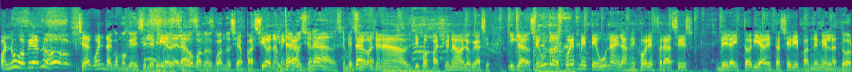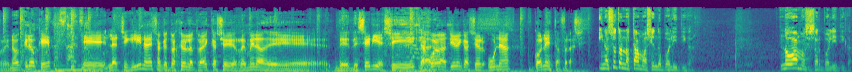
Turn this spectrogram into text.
Cuando un gobierno se da cuenta como que se le Sí, pierde la voz sí, cuando, sí. cuando se apasiona, me Está encanta. emocionado, se Está emociona. emocionado, un tipo apasionado en lo que hace. Y claro, segundo después mete una de las mejores frases de la historia de esta serie Pandemia en la Torre, ¿no? Creo que eh, la chiquilina esa que trajeron la otra vez que hace remeras de, de, de series, Sí, ¿se claro. acuerda? Tiene que hacer una con esta frase. y nosotros no estamos haciendo política. No vamos a hacer política.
